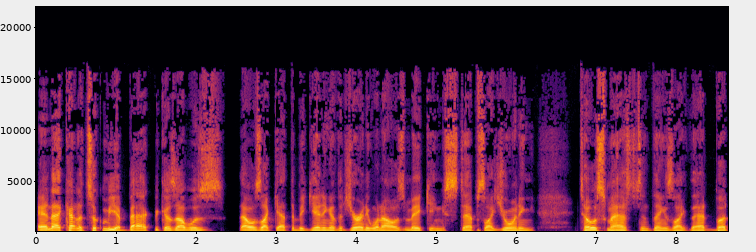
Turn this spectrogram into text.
And that kind of took me aback because I was, that was like at the beginning of the journey when I was making steps like joining Toastmasters and things like that. But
